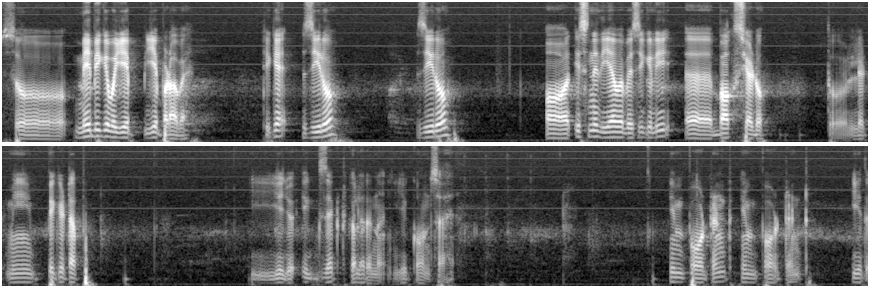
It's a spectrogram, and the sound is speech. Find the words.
सो मे बी कि वो ये ये पड़ा हुआ है। ठीक है? ज़ीरो ज़ीरो और इसने दिया हुआ बेसिकली बॉक्स शेडो तो let me pick it up ये जो एग्जैक्ट कलर है ना, ये कौन सा है? इम्पोर्टेंट इम्पोर्टेंट ये तो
